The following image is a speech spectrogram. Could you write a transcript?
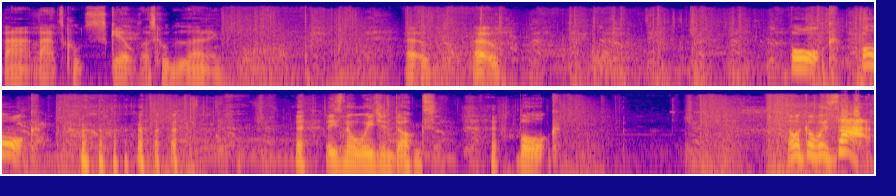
That, that's called skill. That's called learning. Uh-oh. Uh-oh. Bork! Bork! These Norwegian dogs. Bork. Oh my god, what is that?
